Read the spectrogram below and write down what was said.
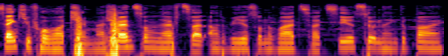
Thank you for watching. My channels on the left side, other videos on the right side. See you soon and goodbye.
